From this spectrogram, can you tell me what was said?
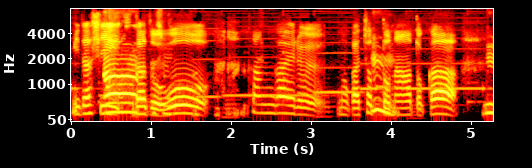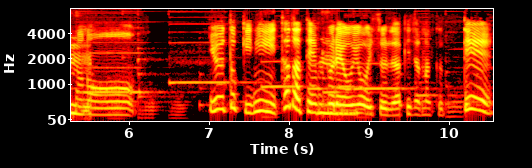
見出し画像を考えるのがちょっとなとか、うん。あのーいう時に、ただテンプレを用意するだけじゃなくって、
